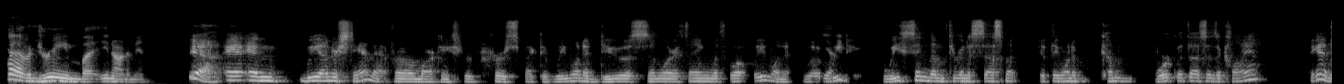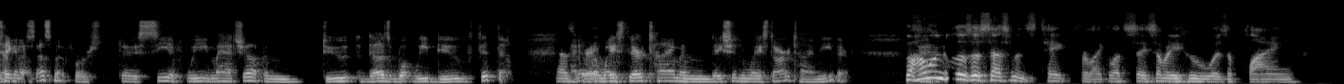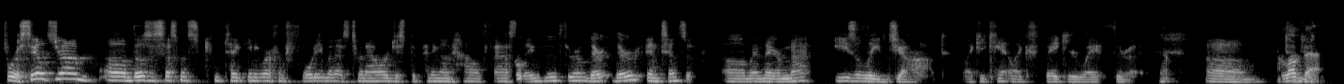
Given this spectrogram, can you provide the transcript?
kind of a dream, but you know what I mean. Yeah, and, and, we understand that from a marketing perspective. We want to do a similar thing with what we want to, what yeah. we do. We send them through an assessment if they want to come work with us as a client. They got to yeah. take an assessment first to see if we match up and do does what we do fit them. That's I don't great. want to waste their time and they shouldn't waste our time either. So how long do those assessments take for like, let's say somebody who was applying? For a sales job, um, those assessments can take anywhere from 40 minutes to an hour, just depending on how fast they move through them. They're, they're intensive um, and they're not easily jobbed. Like you can't like fake your way through it. Yep. Um, I love that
